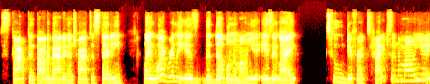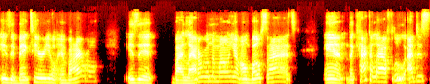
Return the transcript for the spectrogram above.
stopped and thought about it and tried to study. Like, what really is the double pneumonia? Is it like two different types of pneumonia? Is it bacterial and viral? Is it bilateral pneumonia on both sides? And the cockalau flu, I just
